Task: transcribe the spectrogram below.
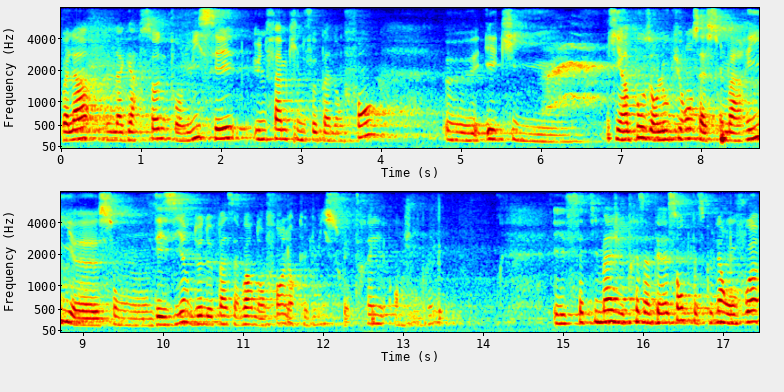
Voilà, la garçonne, pour lui, c'est une femme qui ne veut pas d'enfant euh, et qui, qui, impose en l'occurrence à son mari son désir de ne pas avoir d'enfant alors que lui souhaiterait engendrer. Et cette image est très intéressante parce que là, on voit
